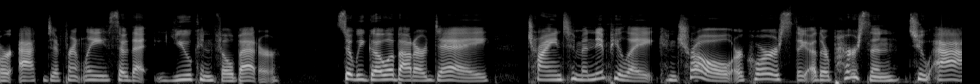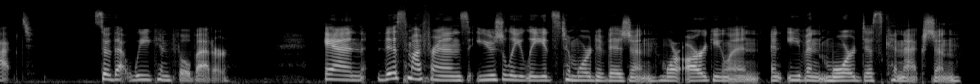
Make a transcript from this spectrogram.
or act differently so that you can feel better. So we go about our day trying to manipulate, control, or coerce the other person to act so that we can feel better. And this, my friends, usually leads to more division, more arguing, and even more disconnection.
